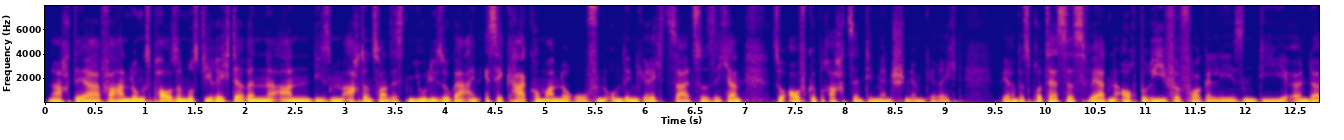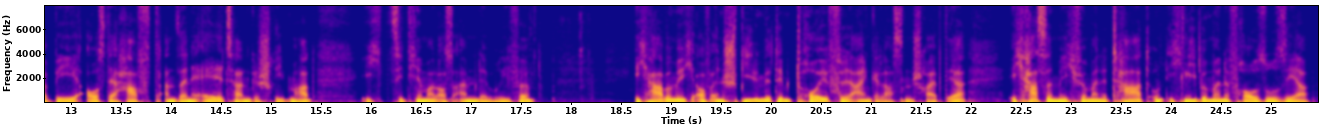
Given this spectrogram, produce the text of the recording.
Nach der Verhandlungspause muss die Richterin an diesem 28. Juli sogar ein SEK-Kommando rufen, um den Gerichtssaal zu sichern. So aufgebracht sind die Menschen im Gericht. Während des Prozesses werden auch Briefe vorgelesen, die Önder B. aus der Haft an seine Eltern geschrieben hat. Ich zitiere mal aus einem der Briefe. Ich habe mich auf ein Spiel mit dem Teufel eingelassen, schreibt er. Ich hasse mich für meine Tat und ich liebe meine Frau so sehr.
